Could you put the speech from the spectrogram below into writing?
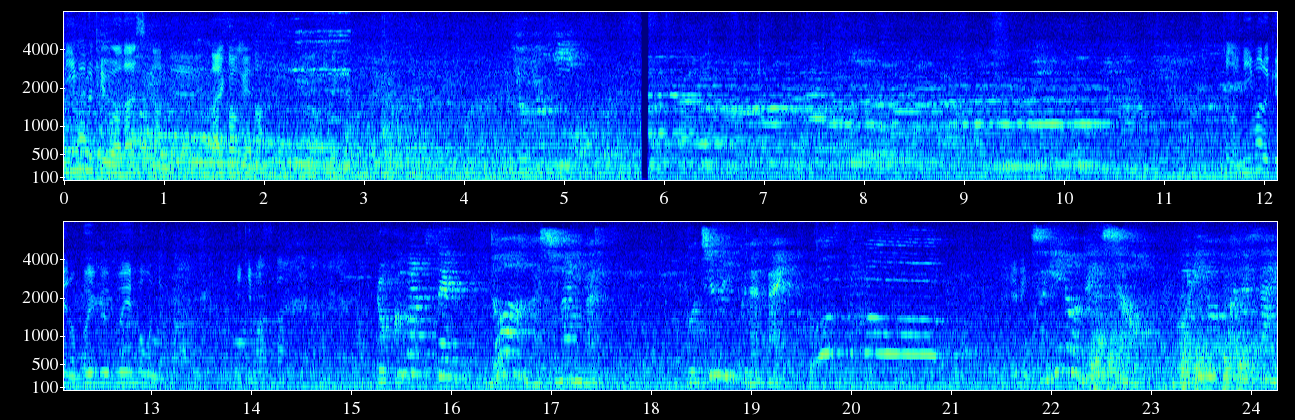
209は大好きなんで大歓迎なんですよちょっと209の VVV ホーンでも行きますか？6番線ドアが閉まります。ご注意ください。次の電車をご利用ください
